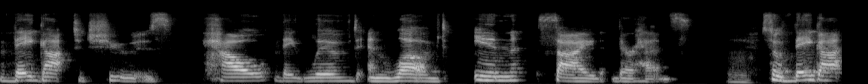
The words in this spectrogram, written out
they got to choose how they lived and loved inside their heads. Mm. So they got,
